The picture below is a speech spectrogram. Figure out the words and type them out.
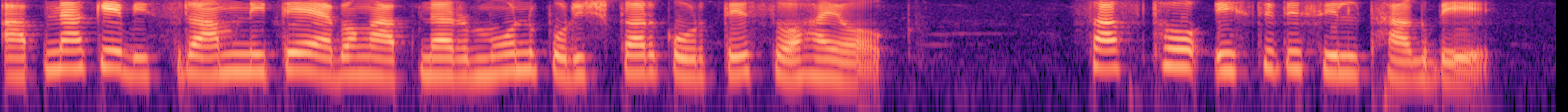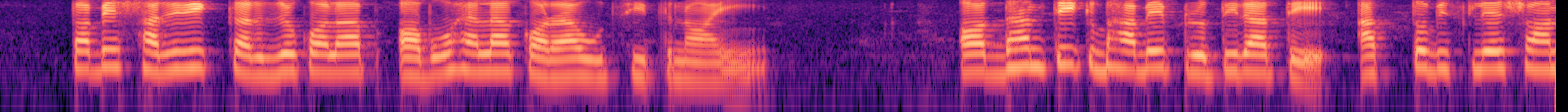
আপনাকে বিশ্রাম নিতে এবং আপনার মন পরিষ্কার করতে সহায়ক। স্বাস্থ্য স্থিতিশীল থাকবে। তবে শারীরিক কার্যকলাপ অবহেলা করা উচিত নয়। অধ্যান্তিকভাবে প্রতিরাতে আত্মবিশ্লেষণ,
